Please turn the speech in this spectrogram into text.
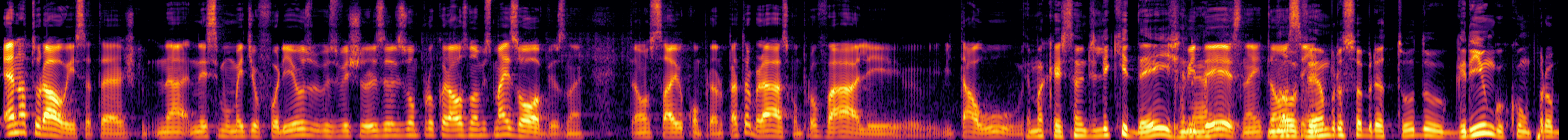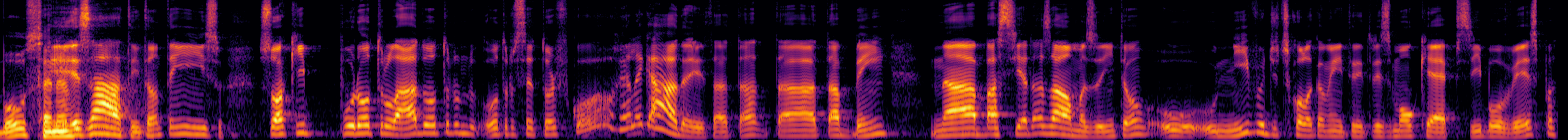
É natural isso até. Acho que na, nesse momento de euforia, os, os, investidores eles vão procurar os nomes mais óbvios, né? Então saiu comprando Petrobras, comprou Vale, Itaú. Tem uma questão de liquidez, liquidez né? né? Então, assim Novembro, assim, sobretudo, gringo comprou bolsa, né? Exato, então tem isso. Só que, por outro lado, outro, outro setor ficou relegado aí, tá, tá, tá, tá bem na bacia das almas. Então, o, o nível de descolocamento entre small caps e Bovespa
